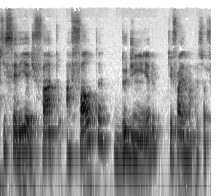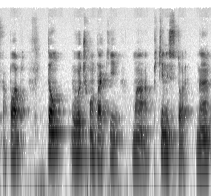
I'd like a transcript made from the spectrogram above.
que seria de fato a falta do dinheiro que faz uma pessoa ficar pobre? Então, eu vou te contar aqui uma pequena história. Né?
